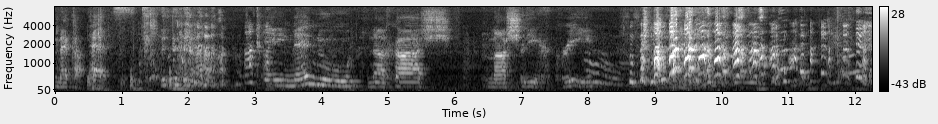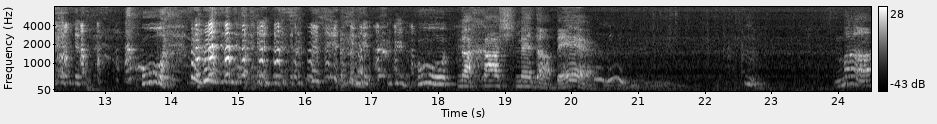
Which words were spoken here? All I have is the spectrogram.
מקפץ. איננו נחש משליך קרי. הוא הוא נחש מדבר. Hmm. מה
